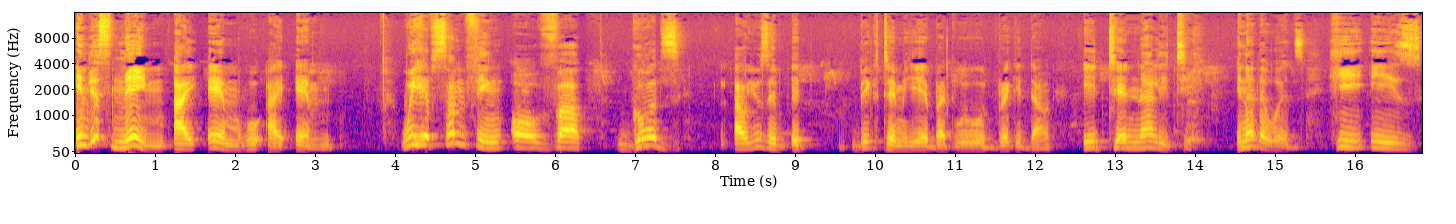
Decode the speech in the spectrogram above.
in this name, I am who I am, we have something of uh, God's, I'll use a, a big term here, but we will break it down. Eternality. In other words, He is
